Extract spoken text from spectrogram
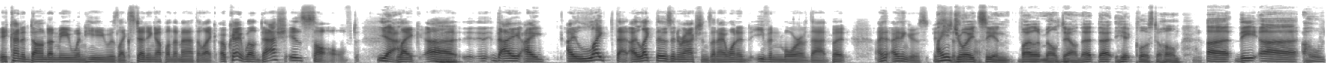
It kind of dawned on me when he was like standing up on the mat that like okay, well Dash is solved. yeah, Like uh, I I I liked that. I liked those interactions, and I wanted even more of that. But I, I think it was. It's I enjoyed fantastic. seeing Violet meltdown. That that hit close to home. Uh, the uh, oh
